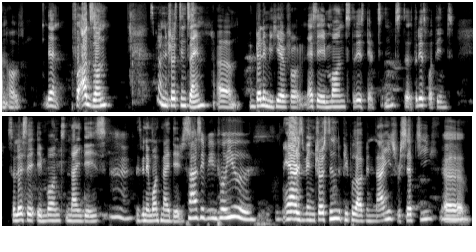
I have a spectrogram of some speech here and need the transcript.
and all. Then for Axon, it's been an interesting time. Um, barely me here for let's say a month. Today is thirteenth. Today is fourteenth. So let's say a month, nine days. Mm. It's been a month, nine days. How's it been for you? Yeah, it's been interesting. The people have been nice, receptive. Mm. Um,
